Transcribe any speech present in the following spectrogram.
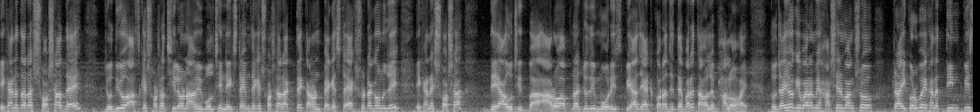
এখানে তারা শশা দেয় যদিও আজকে শশা ছিল না, আমি বলছি নেক্সট টাইম থেকে শশা রাখতে, কারণ প্যাকেজটা একশো টাকা অনুযায়ী এখানে শশা দেওয়া উচিত বা আরও আপনার যদি মরিচ, পেঁয়াজ অ্যাড করা যেতে পারে তাহলে ভালো হয়। তো যাই হোক, এবার আমি হাঁসের মাংস ট্রাই করব। এখানে তিন পিস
